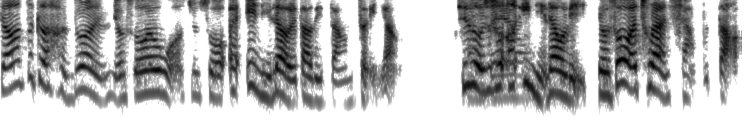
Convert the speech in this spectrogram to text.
讲到这个，很多人有时候问我，就说：“哎，印尼料理到底长怎样？”其实我就说：“哦，印尼料理有时候我会突然想不到。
